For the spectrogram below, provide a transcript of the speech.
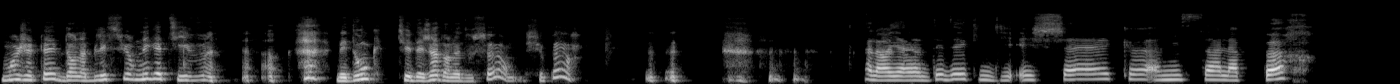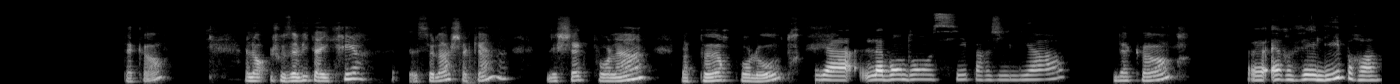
Moi, j'étais dans la blessure négative. Mais donc, tu es déjà dans la douceur. Super. Alors, il y a Dédé qui me dit échec, Anissa, la peur. D'accord. Alors, je vous invite à écrire cela chacun. L'échec pour l'un, la peur pour l'autre. Il y a l'abandon aussi par Gilia. D'accord. Euh, Hervé Libre.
